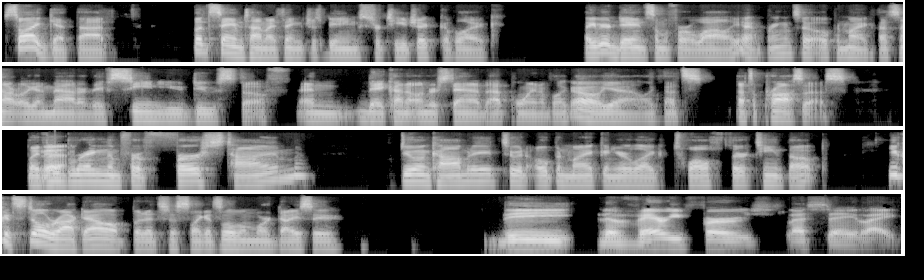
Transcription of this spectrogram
So i get that. But same time i think just being strategic of like like if you're dating someone for a while, yeah, bring them to open mic. That's not really gonna matter. They've seen you do stuff and they kind of understand at that point of like, oh yeah, like that's that's a process. But if Yeah. you bring them for first time doing comedy to an open mic and you're like 12th, 13th up, you could still rock out, but it's just like it's a little bit more dicey. the the very first, let's say, like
